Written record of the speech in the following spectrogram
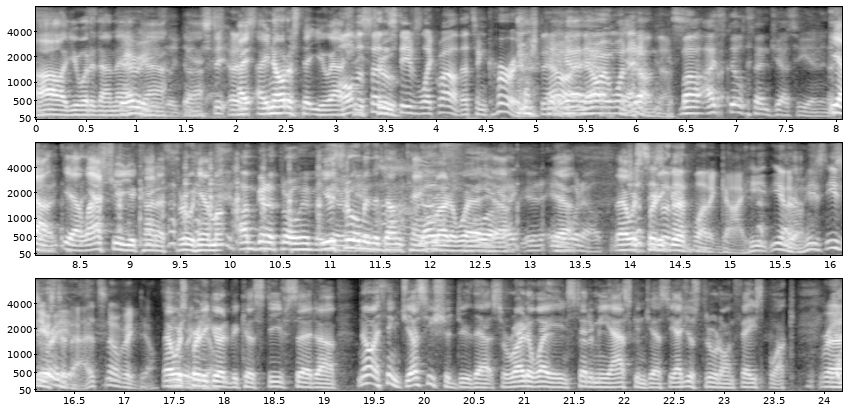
oh, you would have done that. Very yeah, easily done. yeah. Ste- uh, I, I noticed that you actually All of a sudden, threw, Steve's like, "Wow, that's encouraged." Now, Yeah, now yeah, I want in on this. Well, I still send Jesse in. and- Yeah, yeah. Last year you kind of threw him. I'm gonna throw him in. You there threw him in the dunk tank Oh, right away. sure, yeah, I- and yeah. anyone else. That was Jesse's pretty an good. athletic guy. He, you know, he's he's used to that. It's no big deal. That was pretty good because Steve said, uh, "No, I think Jesse should do that." So right away, instead of me asking Jesse, I just threw it on Facebook. Right.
